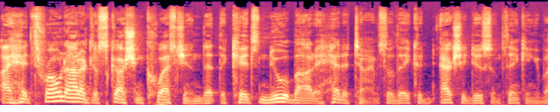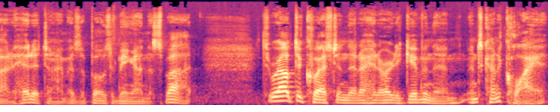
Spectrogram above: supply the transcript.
I had thrown out a discussion question that the kids knew about ahead of time, so they could actually do some thinking about ahead of time, as opposed to being on the spot. Throughout the question that I had already given them, and it's kind of quiet,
